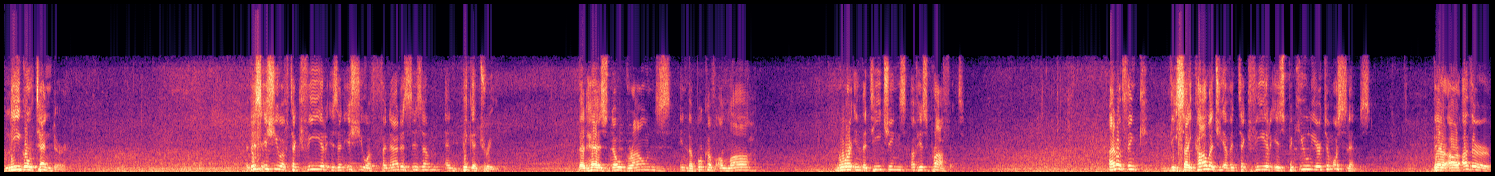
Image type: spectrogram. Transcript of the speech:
legal tender. This issue of takfir is an issue of fanaticism and bigotry that has no grounds in the book of Allah nor in the teachings of his prophet. I don't think the psychology of a takfir is peculiar to Muslims. There are other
